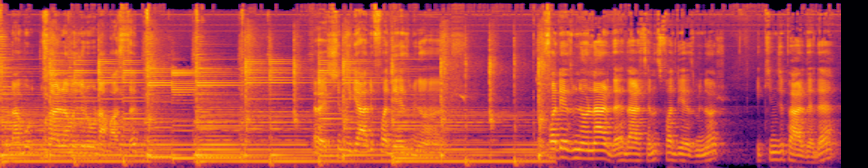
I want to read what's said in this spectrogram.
Buradan bu, bu sefer. Evet şimdi geldi fa diyez minör. Şimdi fa diyez minör nerede derseniz fa diyez minör ikinci perdede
